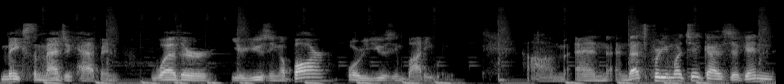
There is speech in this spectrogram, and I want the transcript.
makes the magic happen whether you're using a bar or you're using body weight. Um, and and that's pretty much it guys. Again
